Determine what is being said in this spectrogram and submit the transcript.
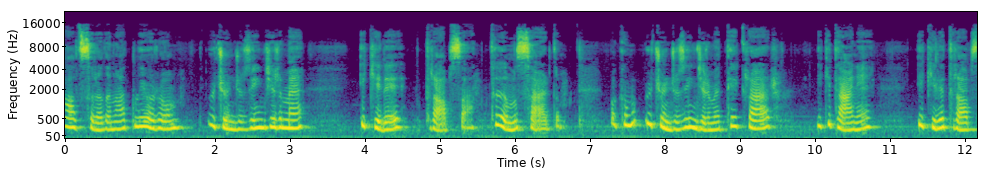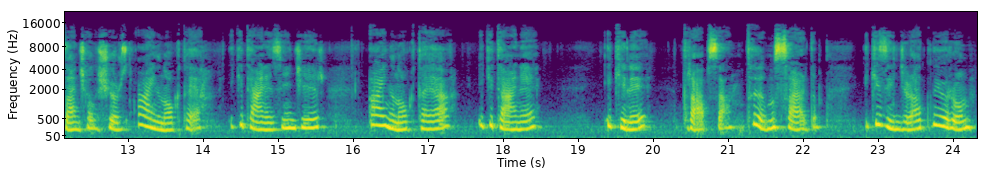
alt sıradan atlıyorum. Üçüncü zincirime ikili trabzan tığımı sardım. Bakın üçüncü zincirime tekrar iki tane ikili trabzan çalışıyoruz aynı noktaya. İki tane zincir aynı noktaya iki tane ikili trabzan tığımı sardım. 2 zincir atlıyorum.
